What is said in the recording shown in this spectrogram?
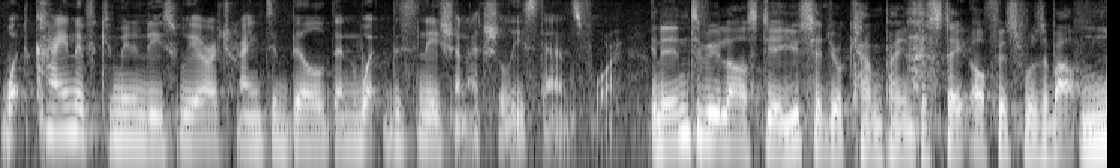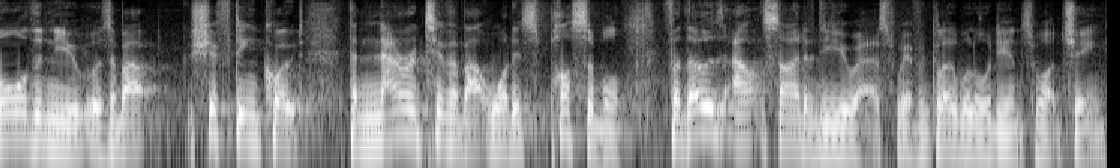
what kind of communities we are trying to build and what this nation actually stands for. In an interview last year, you said your campaign for state office was about more than you. It was about shifting, quote, the narrative about what is possible. For those outside of the US, we have a global audience watching,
